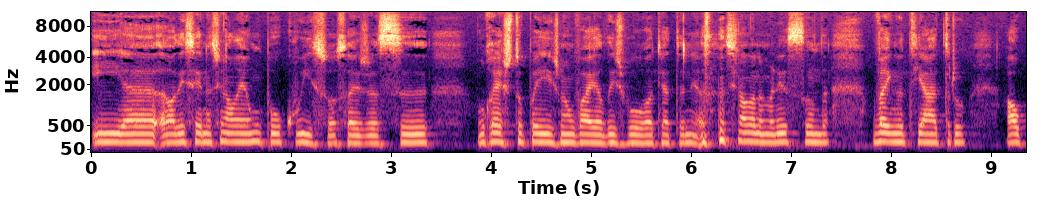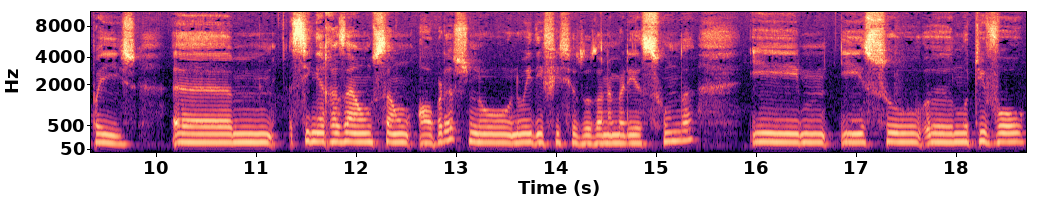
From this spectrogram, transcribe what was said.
e a, a Odisseia Nacional é um pouco isso, ou seja, se o resto do país não vai a Lisboa ao Teatro Nacional da Ana Maria II, vem o teatro ao país. Sim, a razão são obras no, no edifício do Dona Maria II e, e isso eh, motivou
